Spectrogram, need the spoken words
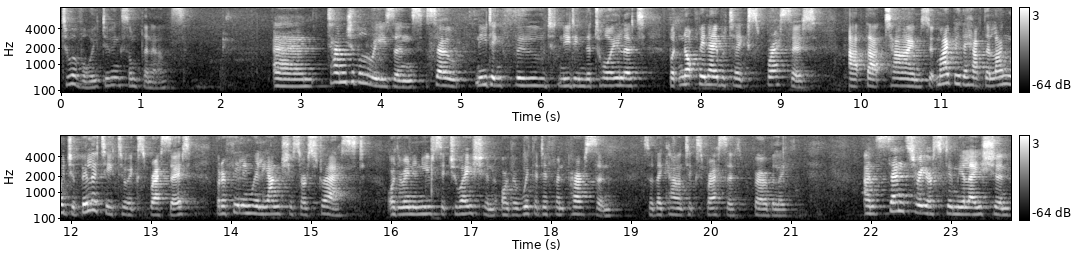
to avoid doing something else? Um, tangible reasons, so needing food, needing the toilet, but not being able to express it at that time. So it might be they have the language ability to express it, but are feeling really anxious or stressed, or they're in a new situation, or they're with a different person, so they can't express it verbally. And sensory or stimulation,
